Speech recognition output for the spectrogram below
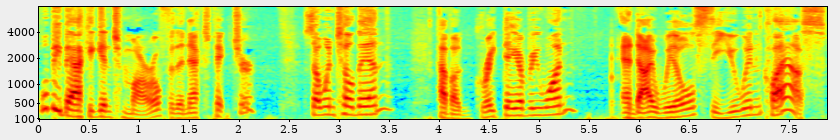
We'll be back again tomorrow for the next picture. So until then, have a great day, everyone. And I will see you in class.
